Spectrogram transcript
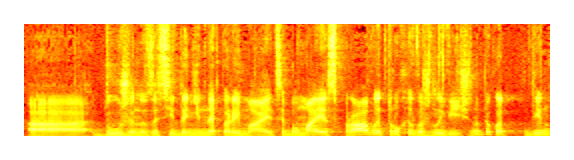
а, дуже на засіданні не переймається, бо має справи трохи важливіші. Наприклад, він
